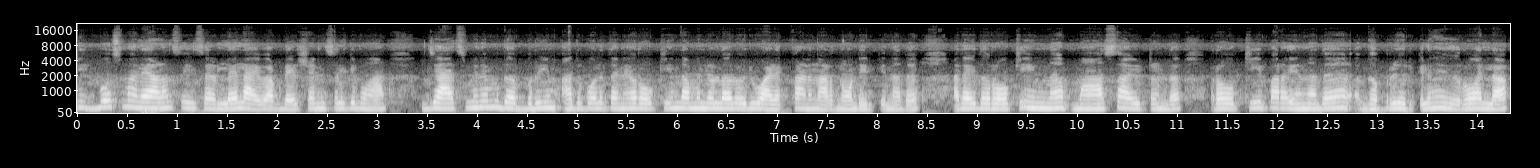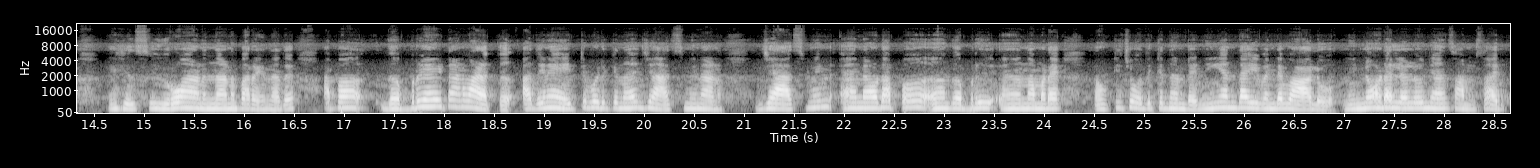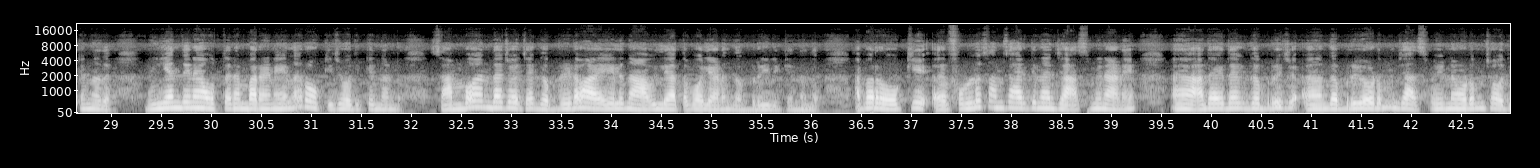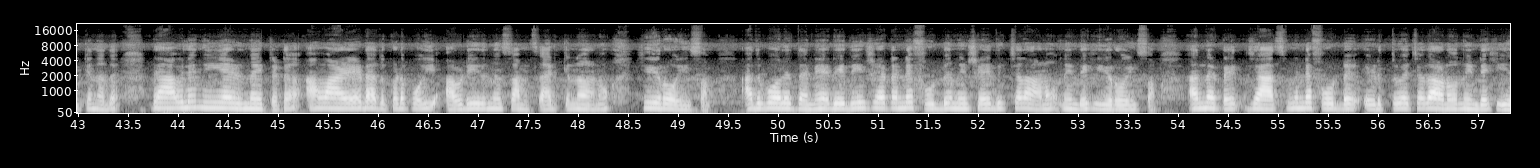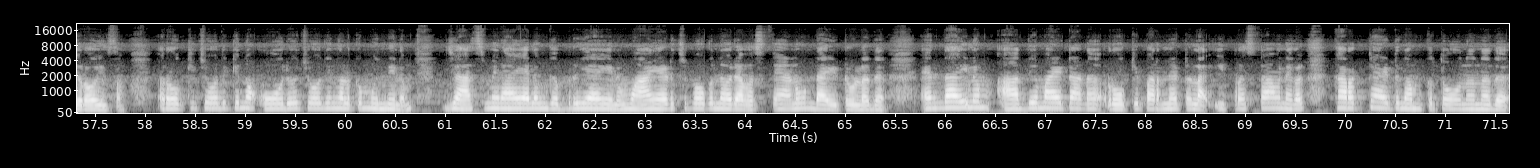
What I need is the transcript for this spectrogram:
Big boss Malayalam സീസണിലെ live അപ്ഡേഷൻസിലേക്ക് പോകാം. ജാസ്മിനും ഗബ്രിയും അതുപോലെ തന്നെ റോക്കിയും തമ്മിലുള്ള ഒരു വഴക്കാണ് നടന്നുകൊണ്ടിരിക്കുന്നത്. അതായത് റോക്കി ഇന്ന് മാസമായിട്ടുണ്ട് റോക്കി പറയുന്നത് ഗബ്രി ഒരിക്കലും ഹീറോ അല്ല. സീറോ ആണെന്നാണ് പറയുന്നത്. അപ്പോൾ ഗബ്രിയായിട്ടാണ് വഴക്ക്. അതിനെ ഏറ്റുപിടിക്കുന്നത് ജാസ്മിനാണ്. ജാസ്മിൻ എന്നോടപ്പോൾ ഗബ്രി നമ്മുടെ റോക്കി ചോദിക്കുന്നുണ്ട് നീ എന്താ ഇവന്റെ വാലോ? നിന്നോടല്ലല്ലോ ഞാൻ സംസാരിക്കുന്നത്. നീ എന്തിനാ ഉത്തരം പറയണേന്ന് റോക്കി ചോദിക്കുന്നുണ്ട്. സംഭവം എന്താ ചോദിച്ചാൽ ഗബ്രിയുടെ വായയിൽ നാവില്ലാത്ത പോലെയാണ് ഗബ്രി ഇരിക്കുന്നത്. അപ്പോൾ റോക്കി ഫുള്ള് സംസാരിക്കുന്ന ജാസ്മിനാണ്. അതായത് ഗബ്രി ഗബ്രിയോടും ജാസ്മിനോടും ചോദിക്കുന്നത് രാവിലെ നീ എഴുന്നേറ്റിട്ട് ആ വാഴയുടെ അത് കൂടെ പോയി അവിടെ ഇരുന്ന് സംസാരിക്കുന്നതാണോ ഹീറോയിസം? അതുപോലെ തന്നെ രതീഷ് ഏട്ടന്റെ ഫുഡ് നിഷേധിച്ചതാണോ നിന്റെ ഹീറോയിസം? എന്നിട്ട് ജാസ്മിന്റെ ഫുഡ് എടുത്തു വെച്ചതാണോ നിന്റെ ഹീറോയിസം? റോക്കി ചോദിക്കുന്ന ഓരോ ചോദ്യങ്ങൾക്കും മുന്നിലും ജാസ്മിൻ ജാസ്മിനായാലും ഗബ്രിയായാലും വായടച്ചു പോകുന്ന ഒരവസ്ഥയാണ് ഉണ്ടായിട്ടുള്ളത്. എന്തായാലും ആദ്യമായിട്ടാണ് റോക്കി പറഞ്ഞിട്ടുള്ള ഈ പ്രസ്താവനകൾ കറക്റ്റായിട്ട് നമുക്ക് തോന്നുന്നത്.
